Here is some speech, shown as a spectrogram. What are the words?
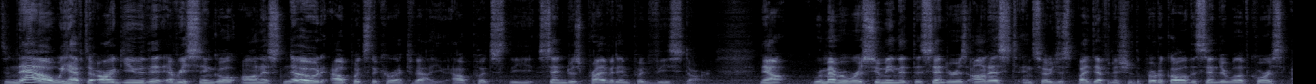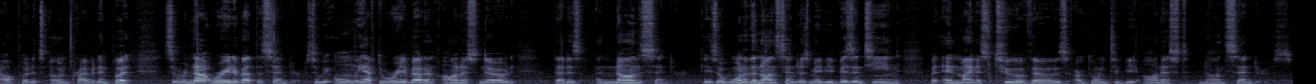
So now we have to argue that every single honest node outputs the correct value, outputs the sender's private input v star. Now, remember we're assuming that the sender is honest, and so just by definition of the protocol, the sender will of course output its own private input, so we're not worried about the sender. So we only have to worry about an honest node that is a non-sender. Okay, so one of the non-senders may be Byzantine, but n minus two of those are going to be honest non-senders.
